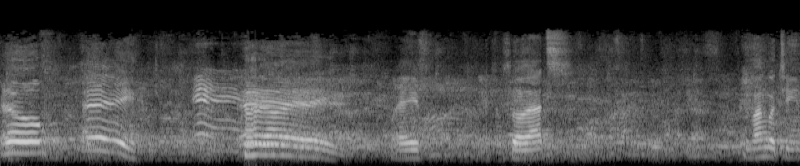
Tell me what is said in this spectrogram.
Hello. Hey. Hey. Wave. So that's Mango team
